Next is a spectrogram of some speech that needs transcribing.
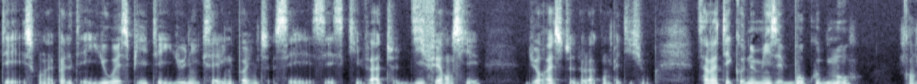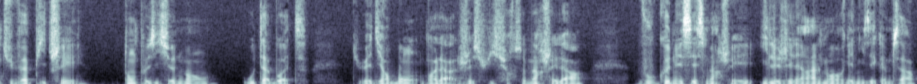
tes, ce qu'on appelle tes USP, tes unique selling points, c'est, c'est ce qui va te différencier du reste de la compétition. Ça va t'économiser beaucoup de mots quand tu vas pitcher ton positionnement ou ta boîte. Tu vas dire, bon, voilà, je suis sur ce marché-là, vous connaissez ce marché, il est généralement organisé comme ça,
